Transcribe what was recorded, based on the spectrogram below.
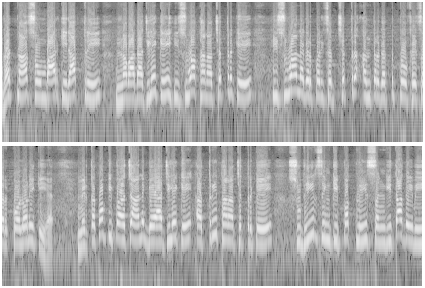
घटना सोमवार की रात्रि नवादा ज़िले के हिसुआ थाना क्षेत्र के हिसुआ नगर परिषद क्षेत्र अंतर्गत प्रोफेसर कॉलोनी की है। मृतकों की पहचान गया ज़िले के अत्री थाना क्षेत्र के सुधीर सिंह की पत्नी संगीता देवी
